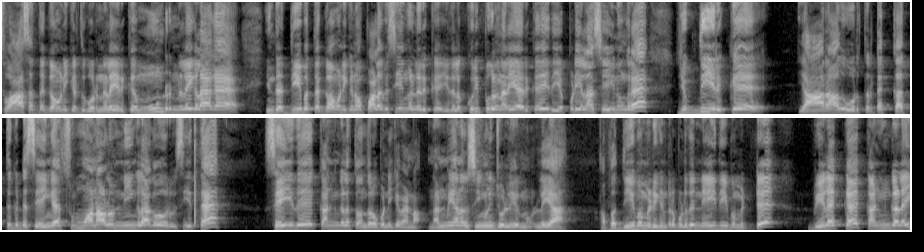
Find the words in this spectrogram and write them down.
சுவாசத்தை கவனிக்கிறதுக்கு ஒரு நிலை இருக்குது மூன்று நிலைகளாக இந்த தீபத்தை கவனிக்கணும். பல விஷயங்கள் இருக்குது இதில் குறிப்புகள் நிறையா இருக்குது இது எப்படியெல்லாம் செய்யணுங்கிற யுக்தி இருக்குது யாராவது ஒருத்தர்கிட்ட கற்றுக்கிட்டு செய்யுங்க. சும்மானாலும் நீங்களாகவே ஒரு விஷயத்தை செய்து கண்களை தொந்தரவு பண்ணிக்க வேண்டாம். நன்மையான விஷயங்களையும் சொல்லிடணும் இல்லையா? அப்போ தீபம் இடுகின்ற பொழுது நெய் தீபம் இட்டு விளக்க கண்களை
